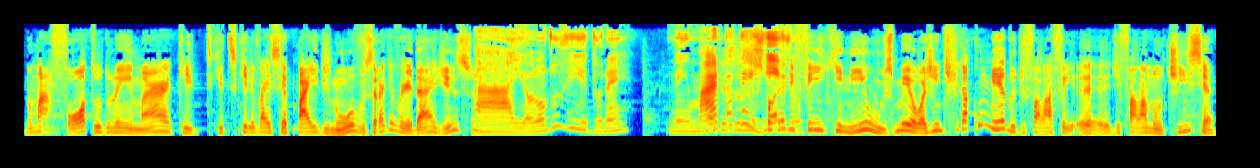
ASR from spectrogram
numa foto do Neymar que, que diz que ele vai ser pai de novo? Será que é verdade isso? Ai, eu não duvido, né? Neymar É, tá terrível. histórias de fake news, meu, a gente fica com medo de falar, eh, de falar notícia,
